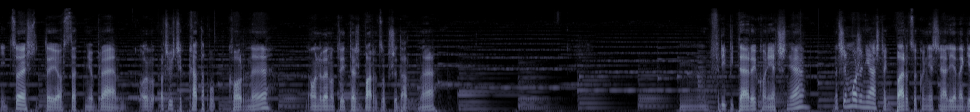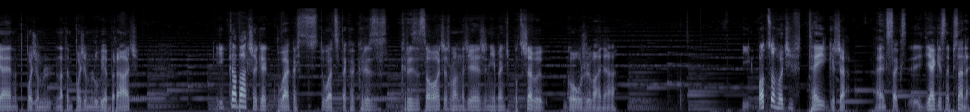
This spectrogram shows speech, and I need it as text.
I co jeszcze tutaj ostatnio brałem? O, oczywiście kata popcorny. One będą tutaj też bardzo przydatne. Mm, Free Petery koniecznie. Znaczy, może nie aż tak bardzo koniecznie, ale jednak ja na ten poziom, na ten poziom lubię brać. I kabaczek, jak była jakaś sytuacja taka kryzys, kryzysowa, chociaż mam nadzieję, że nie będzie potrzeby go używania. I o co chodzi w tej grze? A więc tak, jak jest napisane,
